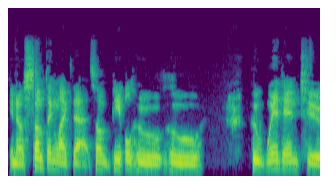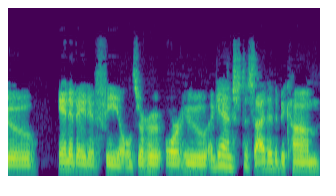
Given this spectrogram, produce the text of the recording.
You know, something like that. Some people who who who went into innovative fields or who, or who again just decided to become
